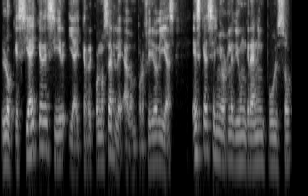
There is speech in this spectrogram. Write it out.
Lo que sí hay que decir y hay que reconocerle a don Porfirio Díaz es que el Señor le dio un gran impulso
